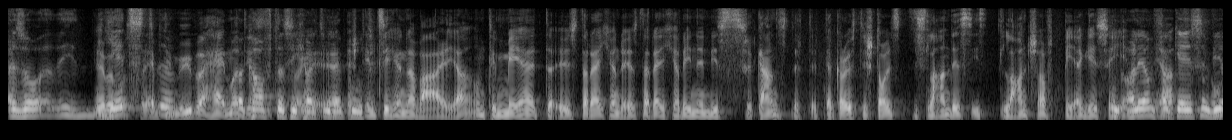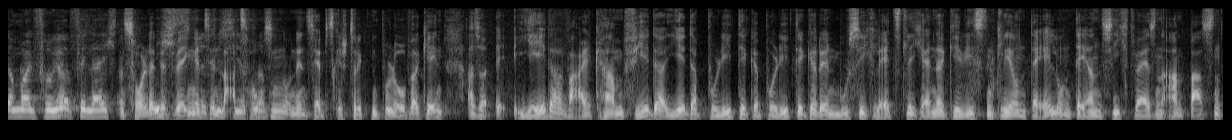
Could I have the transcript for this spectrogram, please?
Also ja, jetzt äh, verkauft er sich halt wieder gut. Er stellt sich einer Wahl, ja, und die Mehrheit der Österreicher und Österreicherinnen ist ganz, der größte Stolz des Landes ist Landschaft, Berge, Seen. Und alle haben ja. vergessen, wie er mal früher ja. vielleicht Soll er deswegen jetzt in Latzhosen und in selbstgestrickten Pullover gehen? Also äh, jeder Wahlkampf, jeder, jeder Politiker, Politikerin muss sich letztlich einer gewissen Klientel und deren Sichtweisen anpassen,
